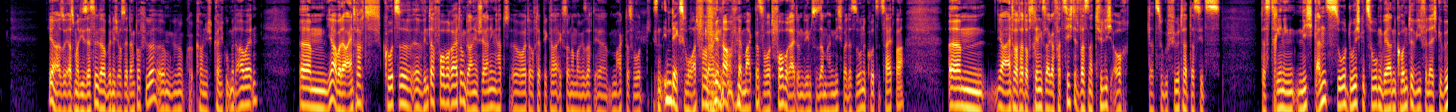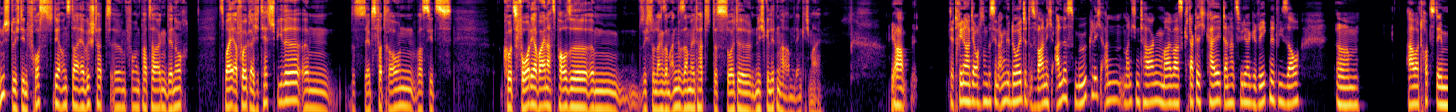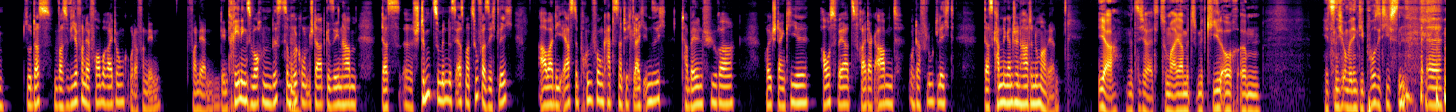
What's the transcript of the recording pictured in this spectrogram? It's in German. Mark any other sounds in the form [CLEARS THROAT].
Ja, also erstmal die Sessel, da bin ich auch sehr dankbar für. Ähm, kann, ich, kann ich gut mitarbeiten. Ähm, ja, bei der Eintracht kurze äh, Wintervorbereitung. Daniel Scherning hat äh, heute auf der PK extra nochmal gesagt, er mag das Wort. Ist ein Indexwort. [LAUGHS] genau, er mag das Wort Vorbereitung in dem Zusammenhang nicht, weil das so eine kurze Zeit war. Ähm, ja, Eintracht hat aufs Trainingslager verzichtet, was natürlich auch dazu geführt hat, dass jetzt das Training nicht ganz so durchgezogen werden konnte, wie vielleicht gewünscht, durch den Frost, der uns da erwischt hat äh, vor ein paar Tagen. Dennoch zwei erfolgreiche Testspiele. Ähm, das Selbstvertrauen, was jetzt kurz vor der Weihnachtspause ähm, sich so langsam angesammelt hat, das sollte nicht gelitten haben, denke ich mal. Ja, der Trainer hat ja auch so ein bisschen angedeutet, es war nicht alles möglich an manchen Tagen. Mal war es knackig kalt, dann hat es wieder geregnet wie Sau. Ähm, aber trotzdem, so das, was wir von der Vorbereitung oder von den, von der, den Trainingswochen bis zum hm. Rückrundenstart gesehen haben, das äh, stimmt zumindest erstmal zuversichtlich. Aber die erste Prüfung hat es natürlich gleich in sich. Tabellenführer Holstein Kiel auswärts, Freitagabend unter Flutlicht. Das kann eine ganz schön harte Nummer werden. Ja, mit Sicherheit. Zumal ja mit, mit Kiel auch ähm, jetzt nicht unbedingt die positivsten [LAUGHS] äh,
